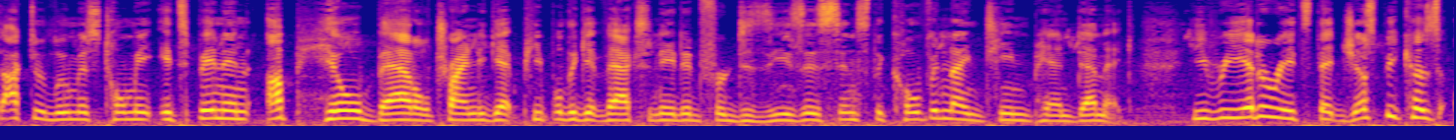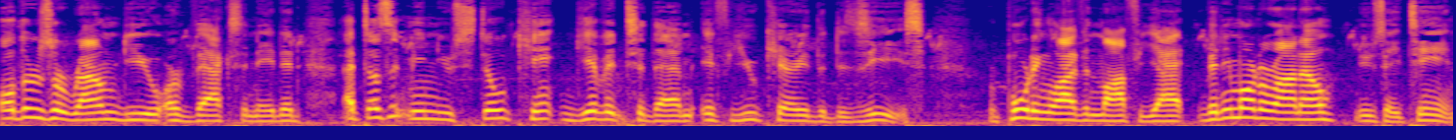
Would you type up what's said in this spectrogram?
Dr. Loomis told me it's been an uphill battle trying to get people to get vaccinated for diseases since the COVID 19 pandemic. He reiterates that just because others around you are vaccinated, that doesn't mean you still can't give it to them if you carry the disease. Reporting live in Lafayette, Vinny Martorano, News 18.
